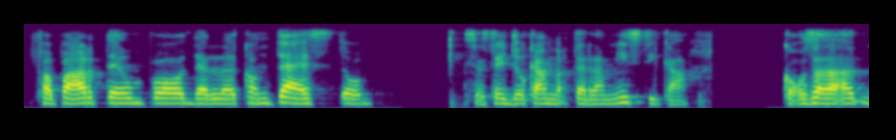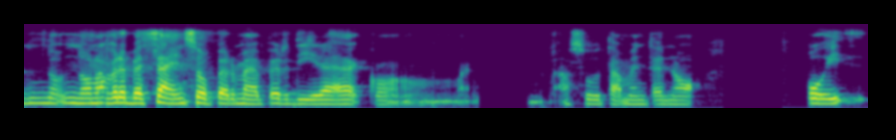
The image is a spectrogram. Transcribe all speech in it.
fa parte un po' del contesto. Se stai giocando a Terra Mistica, cosa no, non avrebbe senso per me per dire, ecco, assolutamente no. Poi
